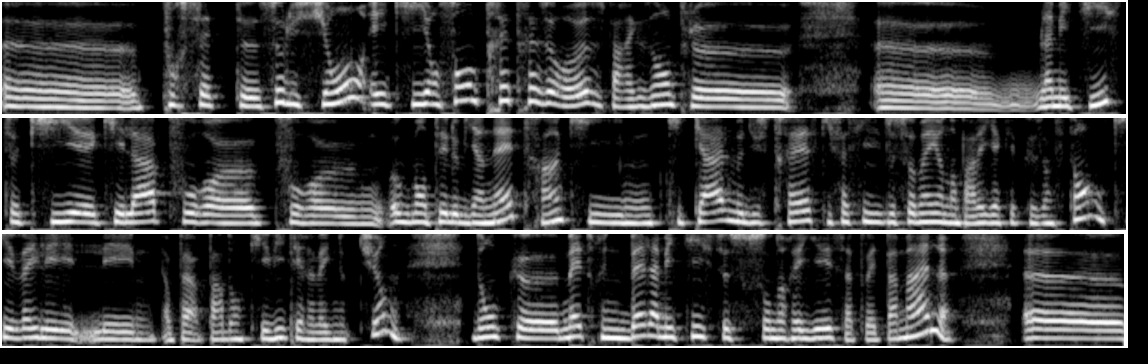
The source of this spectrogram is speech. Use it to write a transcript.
euh, pour cette solution et qui en sont très très heureuses. Par exemple, euh, euh, l'améthyste qui est qui est là pour euh, pour augmenter le bien-être, hein, qui qui calme du stress, qui facilite le sommeil. On en parlait il y a quelques instants, qui éveille les les pardon, qui évite les réveils nocturnes. Donc mettre une belle améthyste sous son oreiller, ça peut être pas mal. la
